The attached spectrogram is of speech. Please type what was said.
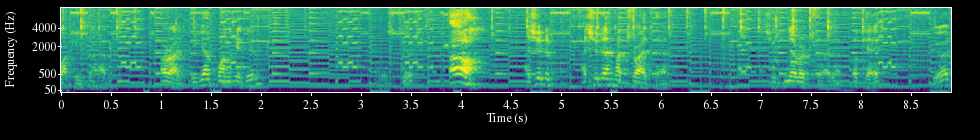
Fucking bad. Alright, we got one hit in. Oh! I should have I should have not tried that. Should never try that. Okay. Good.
